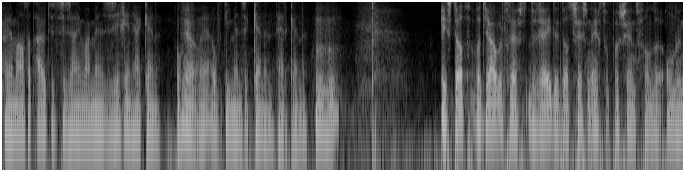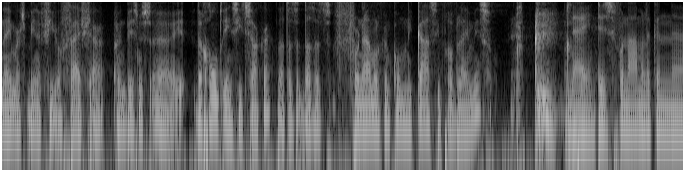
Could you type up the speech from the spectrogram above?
Helemaal als dat uitersten zijn waar mensen zich in herkennen. Of, Ja. hè, of die mensen kennen, herkennen. Mhm. Is dat wat jou betreft de reden dat 96% van de ondernemers binnen vier of vijf jaar een business eh, de grond in ziet zakken? Dat het, dat het voornamelijk een communicatieprobleem is? Nee, het is voornamelijk een. eh,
